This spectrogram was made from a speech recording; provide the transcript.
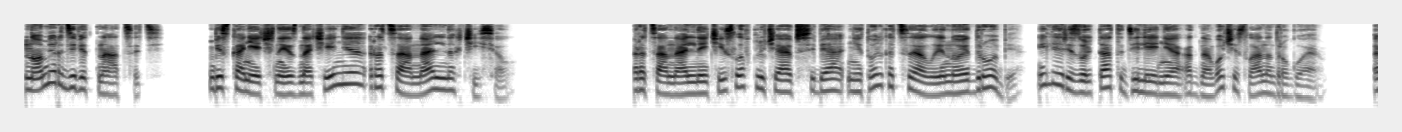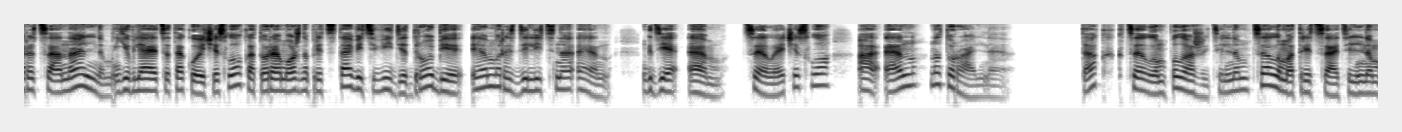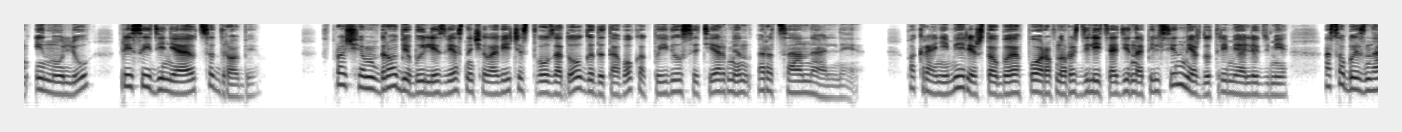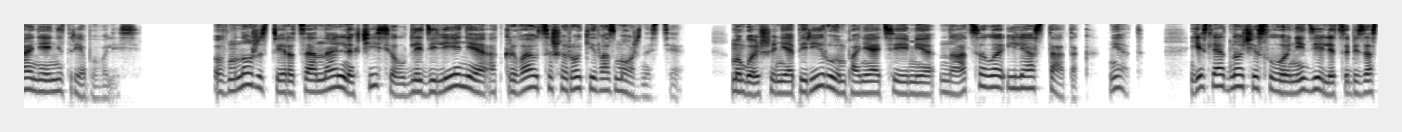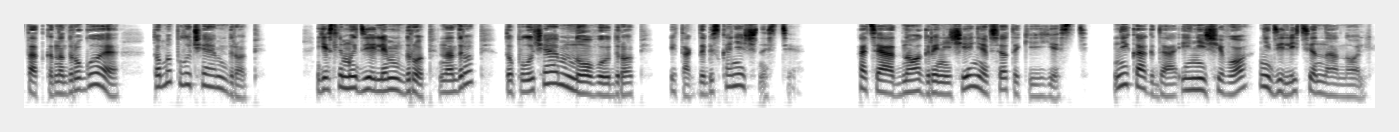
Номер 19. Бесконечные значения рациональных чисел. Рациональные числа включают в себя не только целые, но и дроби, или результат деления одного числа на другое. Рациональным является такое число, которое можно представить в виде дроби m разделить на n, где m — целое число, а n — натуральное. Так к целым положительным, целым отрицательным и нулю присоединяются дроби. Впрочем, дроби были известны человечеству задолго до того, как появился термин «рациональные». По крайней мере, чтобы поровну разделить один апельсин между тремя людьми, особые знания не требовались. В множестве рациональных чисел для деления открываются широкие возможности. Мы больше не оперируем понятиями «нацело» или «остаток». Нет. Если одно число не делится без остатка на другое, то мы получаем дробь. Если мы делим дробь на дробь, то получаем новую дробь, и так до бесконечности. Хотя одно ограничение все таки есть. Никогда и ничего не делите на ноль.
